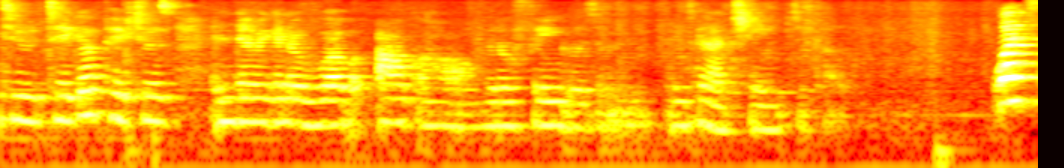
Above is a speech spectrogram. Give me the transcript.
Going to take our pictures and then we're gonna rub alcohol with our fingers and it's gonna change the color. Let's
